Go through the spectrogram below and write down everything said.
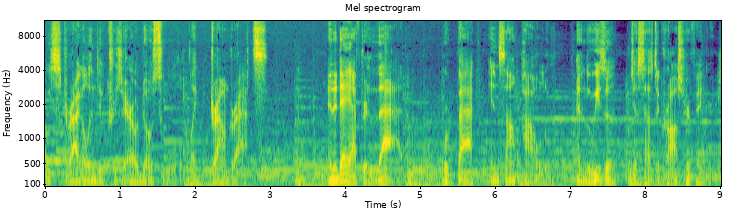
we straggle into Cruzeiro do Sul like drowned rats. And a day after that, we're back in Sao Paulo, and Luisa just has to cross her fingers.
